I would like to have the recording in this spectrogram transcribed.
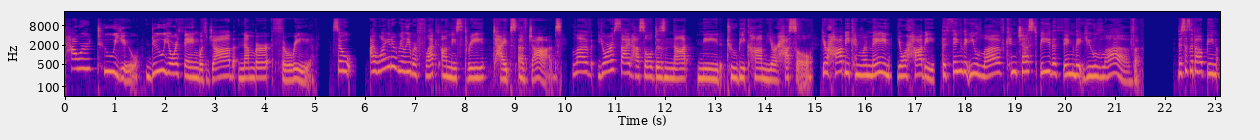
power to you. Do your thing with job number three. So I want you to really reflect on these three types of jobs. Love, your side hustle does not need to become your hustle. Your hobby can remain your hobby. The thing that you love can just be the thing that you love. This is about being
